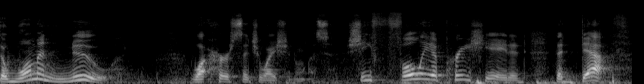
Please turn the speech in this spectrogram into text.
The woman knew what her situation was. She fully appreciated the depth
